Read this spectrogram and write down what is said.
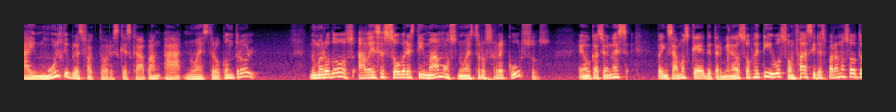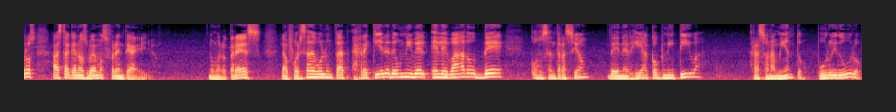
Hay múltiples factores que escapan a nuestro control. Número dos, a veces sobreestimamos nuestros recursos. En ocasiones pensamos que determinados objetivos son fáciles para nosotros hasta que nos vemos frente a ellos. Número 3. La fuerza de voluntad requiere de un nivel elevado de concentración, de energía cognitiva, razonamiento puro y duro.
